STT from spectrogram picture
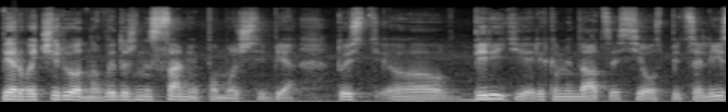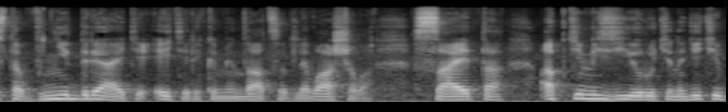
первоочередно вы должны сами помочь себе. То есть э, берите рекомендации SEO-специалиста, внедряйте эти рекомендации для вашего сайта, оптимизируйте, найдите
